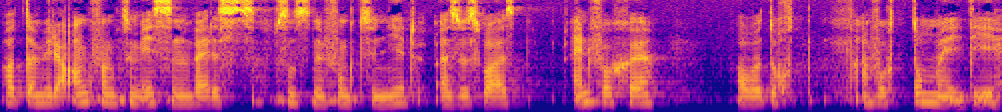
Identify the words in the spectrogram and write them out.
hat dann wieder angefangen zum Essen, weil das sonst nicht funktioniert. Also es war eine einfache, aber doch einfach dumme Idee.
